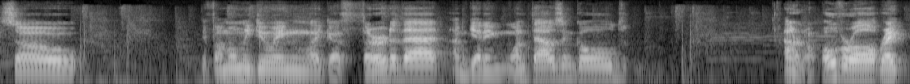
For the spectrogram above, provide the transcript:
So if I'm only doing like a third of that, I'm getting 1,000 gold. I don't know. Overall, right,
